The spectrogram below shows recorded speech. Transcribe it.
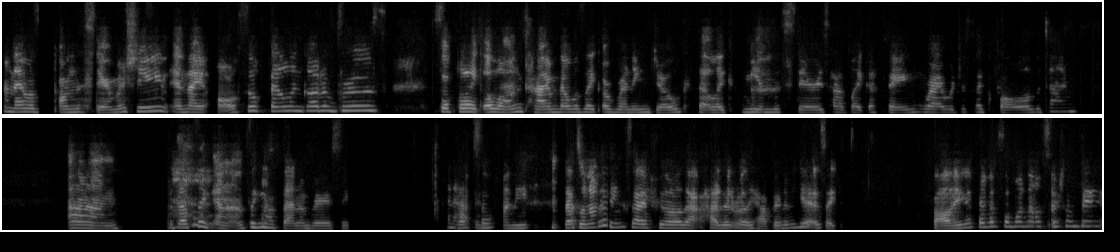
and I was on the stair machine and I also fell and got a bruise. So for like a long time, that was like a running joke that like me and the stairs had like a thing where I would just like fall all the time. Um, but that's like I don't know, it's like not that embarrassing. It that's happens. so funny. That's one of the things that I feel that hasn't really happened to me yet is like falling in front of someone else or something.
